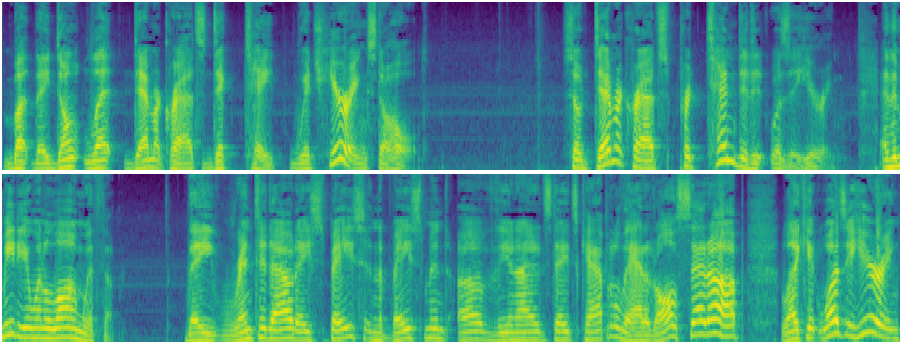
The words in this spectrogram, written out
but they don't let Democrats dictate which hearings to hold. So Democrats pretended it was a hearing, and the media went along with them. They rented out a space in the basement of the United States Capitol. They had it all set up like it was a hearing,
